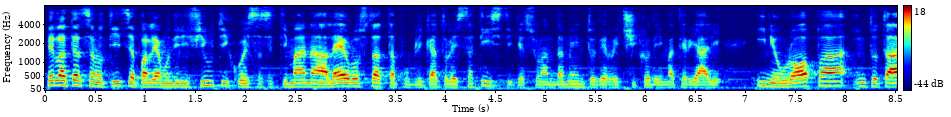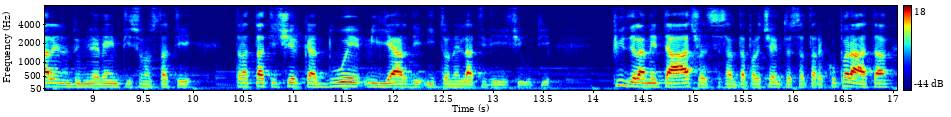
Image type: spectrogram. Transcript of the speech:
Per la terza notizia parliamo di rifiuti. Questa settimana l'Eurostat ha pubblicato le statistiche sull'andamento del riciclo dei materiali in Europa. In totale nel 2020 sono stati trattati circa 2 miliardi di tonnellate di rifiuti più della metà, cioè il 60% è stata recuperata,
